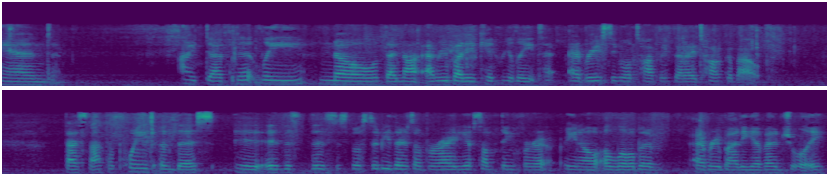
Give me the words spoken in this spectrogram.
And I definitely know that not everybody can relate to every single topic that I talk about that's not the point of this. This this is supposed to be there's a variety of something for you know a little bit of everybody eventually.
